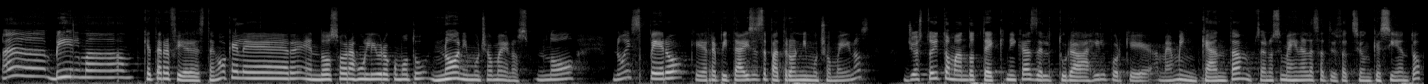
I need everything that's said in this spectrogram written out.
Ah, Vilma, ¿qué te refieres? ¿Tengo que leer en dos horas un libro como tú? No, ni mucho menos. No, no espero que repitáis ese patrón, ni mucho menos. Yo estoy tomando técnicas de lectura ágil porque a mí me encanta, usted no se imagina la satisfacción que siento,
